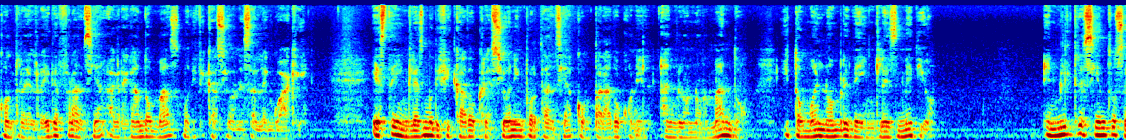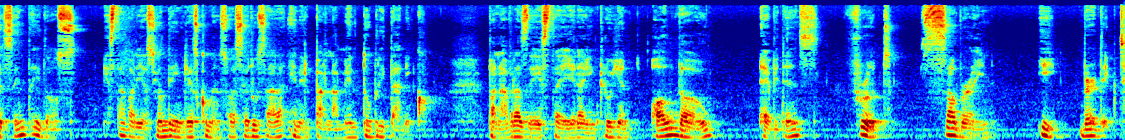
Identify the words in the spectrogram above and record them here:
contra el rey de Francia agregando más modificaciones al lenguaje. Este inglés modificado creció en importancia comparado con el anglonormando y tomó el nombre de inglés medio. En 1362 esta variación de inglés comenzó a ser usada en el Parlamento británico. Palabras de esta era incluyen although, evidence, fruit, sovereign y verdict.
